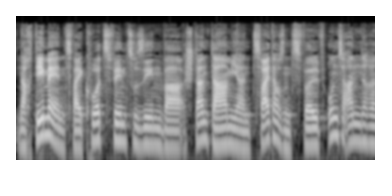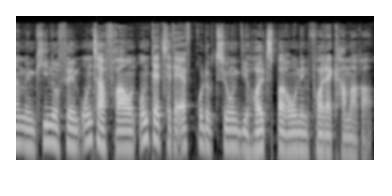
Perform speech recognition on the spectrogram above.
Nachdem er in zwei Kurzfilmen zu sehen war, stand Damian 2012 unter anderem im Kinofilm Unter Frauen und der ZDF-Produktion Die Holzbaronin vor der Kamera.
